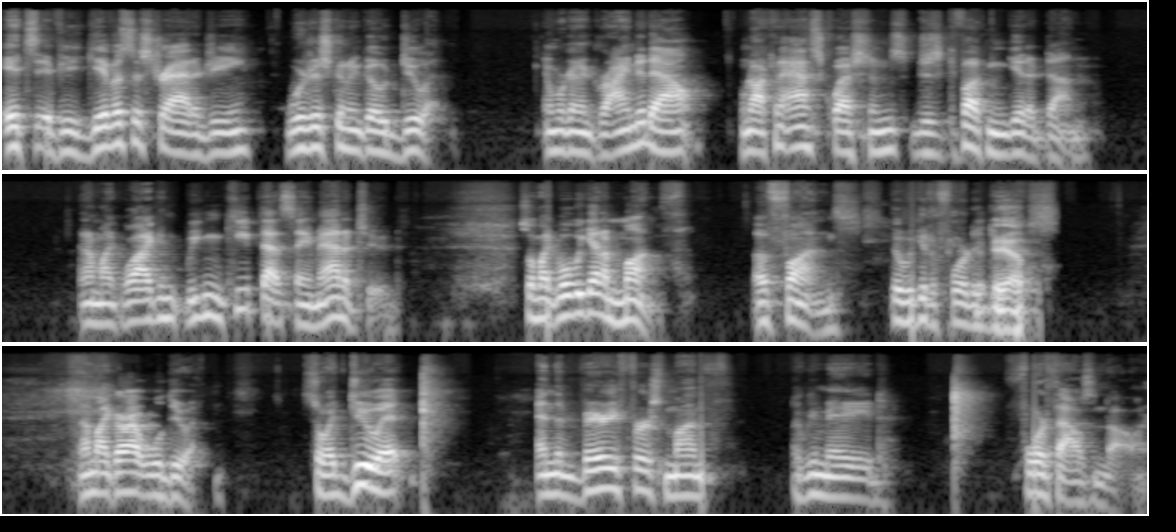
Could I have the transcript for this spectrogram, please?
It's if you give us a strategy, we're just going to go do it and we're going to grind it out. We're not going to ask questions, just fucking get it done. And I'm like, well, I can, we can keep that same attitude. So I'm like, well, we got a month of funds that we could afford to do yeah. this. And I'm like, all right, we'll do it. So I do it. And the very first month, like we made $4,000.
